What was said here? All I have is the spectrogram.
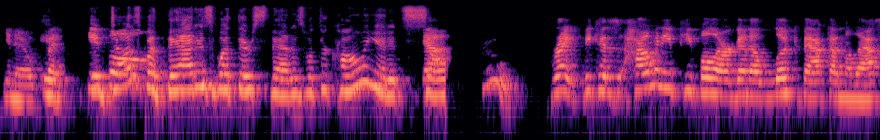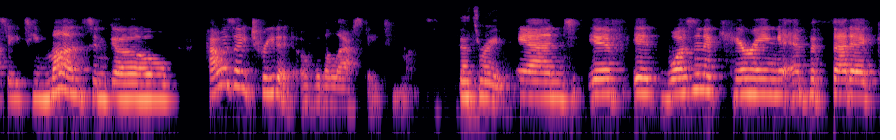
You know, but it, people, it does, but that is what they're that is what they're calling it. It's so yeah. Right. Because how many people are going to look back on the last 18 months and go, how was I treated over the last 18 months? That's right. And if it wasn't a caring, empathetic,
